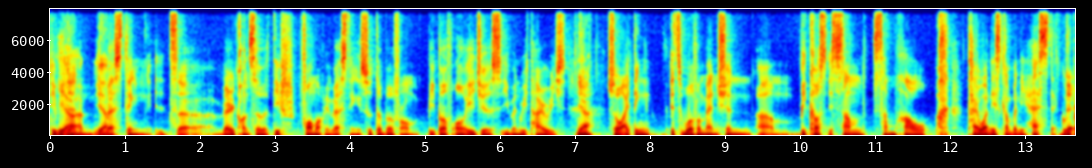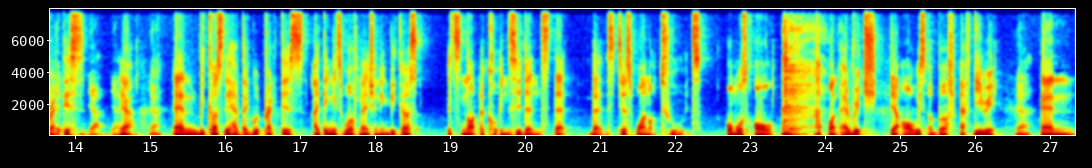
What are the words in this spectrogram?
Dividend yeah. investing, it's a very conservative form of investing. It's suitable from people of all ages, even retirees. Yeah. So I think it's worth a mention um, because it's some somehow Taiwanese company has that good That- that- practice. yeah, yeah, yeah, yeah. And because they have that good practice, I think it's worth mentioning because it's not a coincidence that that it's just one or two. It's almost all on average. They're always above FD rate. Yeah. And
